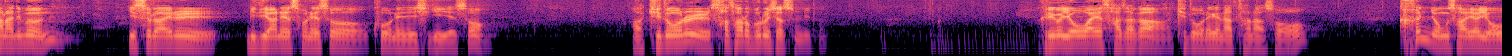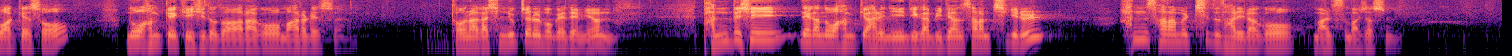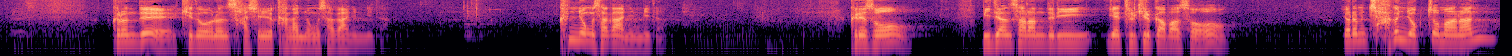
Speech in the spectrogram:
하나님은 이스라엘을 미디안의 손에서 구원해 내시기 위해서 아, 기도원을 사사로 부르셨습니다. 그리고 여호와의 사자가 기도원에게 나타나서 큰 용사여 여호와께서 너와 함께 계시도다라고 말을 했어요. 더 나아가 16절을 보게 되면 반드시 내가 너와 함께 하리니 네가 미디안 사람 치기를 한 사람을 치듯 하리라고 말씀하셨습니다. 그런데 기도원은 사실 강한 용사가 아닙니다. 큰 용사가 아닙니다. 그래서 미디안 사람들이 이게 들킬까 봐서 여러분 작은 욕조만한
